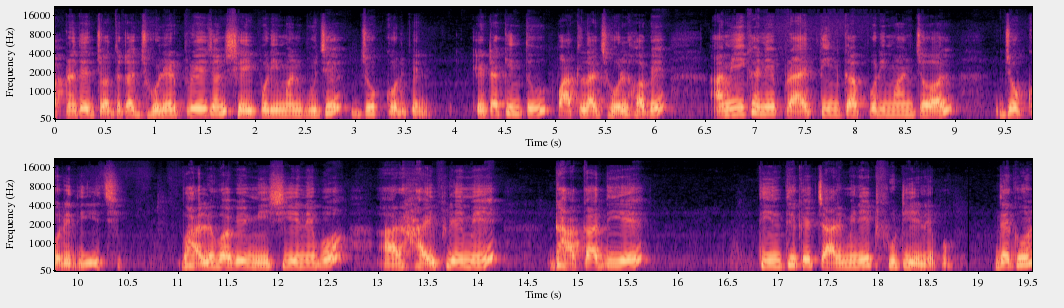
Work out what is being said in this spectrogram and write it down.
আপনাদের যতটা ঝোলের প্রয়োজন সেই পরিমাণ বুঝে যোগ করবেন। এটা কিন্তু পাতলা ঝোল হবে। আমি এখানে প্রায় তিন কাপ পরিমাণ জল যোগ করে দিয়েছি। ভালোভাবে মিশিয়ে নেব আর হাই ফ্লেমে ঢাকা দিয়ে তিন থেকে চার মিনিট ফুটিয়ে নেব। দেখুন,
